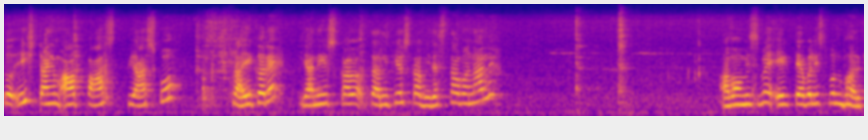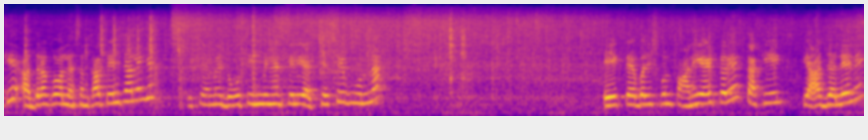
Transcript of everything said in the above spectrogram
तो इस टाइम आप पाँच प्याज को फ्राई करें, यानी उसका, तल के उसका विरस्ता बना लें। अब हम इसमें एक टेबल स्पून भर के अदरक और लहसुन का पेस्ट डालेंगे। इसे हमें दो तीन मिनट के लिए अच्छे से भूनना एक टेबल स्पून पानी ऐड करें ताकि प्याज जले नहीं।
